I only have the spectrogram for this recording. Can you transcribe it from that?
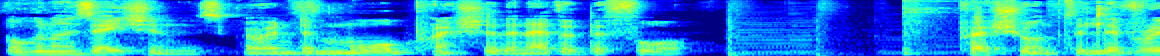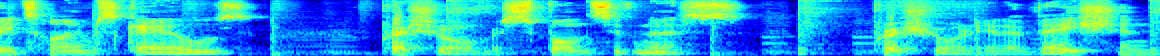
Organisations are under more pressure than ever before. Pressure on delivery timescales, pressure on responsiveness, pressure on innovation,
